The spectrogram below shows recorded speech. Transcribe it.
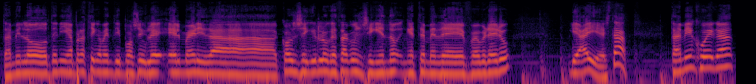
también lo tenía prácticamente imposible el Mérida conseguir lo que está consiguiendo en este mes de febrero. Y ahí está. También juega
